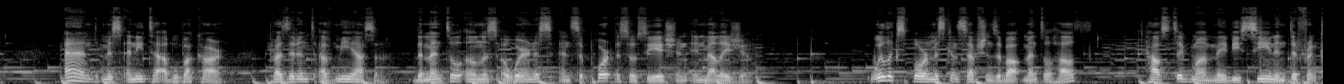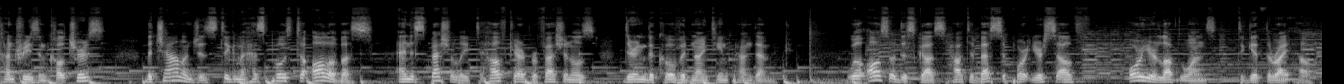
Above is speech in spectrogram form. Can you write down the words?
and Ms. Anita Abubakar, president of MIASA, the Mental Illness Awareness and Support Association in Malaysia. We'll explore misconceptions about mental health, how stigma may be seen in different countries and cultures, the challenges stigma has posed to all of us, and especially to healthcare professionals during the COVID 19 pandemic. We'll also discuss how to best support yourself or your loved ones to get the right help.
